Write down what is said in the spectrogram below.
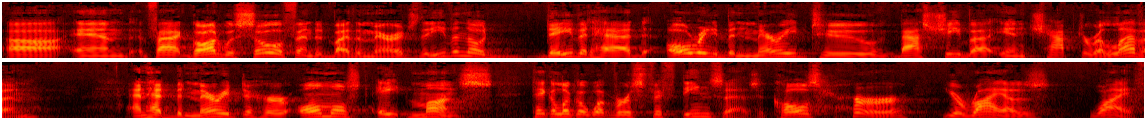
Uh, and in fact, God was so offended by the marriage that even though David had already been married to Bathsheba in chapter 11 and had been married to her almost eight months Take a look at what verse 15 says. It calls her Uriah's wife.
